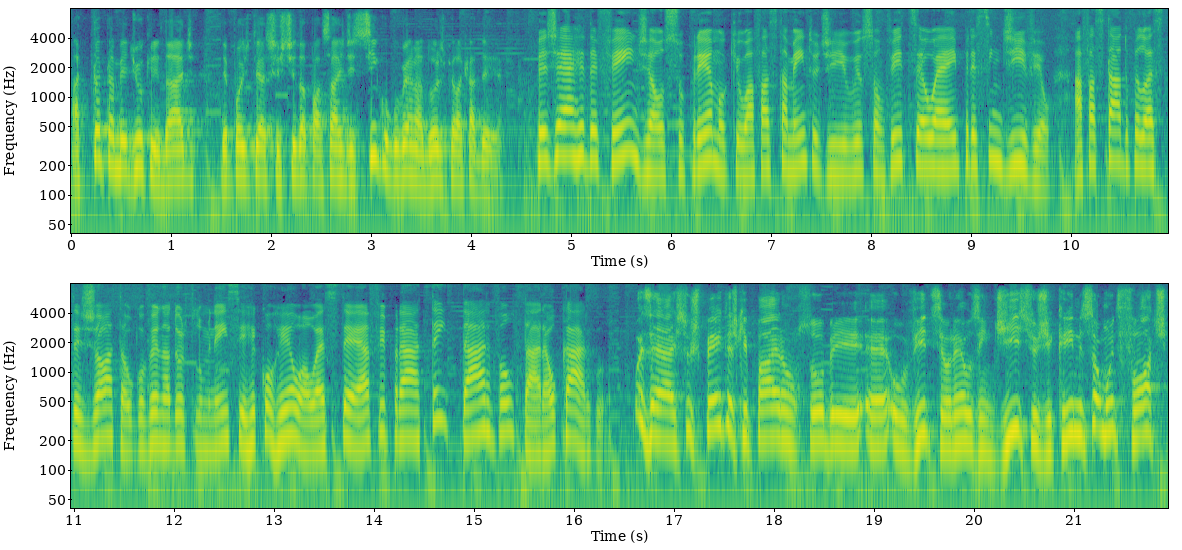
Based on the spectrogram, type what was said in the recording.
a tanta mediocridade depois de ter assistido a passagem de cinco governadores pela cadeia. PGR defende ao Supremo que o afastamento de Wilson Witzel é imprescindível. Afastado pelo STJ, o governador fluminense recorreu ao STF para tentar voltar ao cargo. Pois é, as suspeitas que pairam sobre é, o Witzel, né, os indícios de crime, são muito fortes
